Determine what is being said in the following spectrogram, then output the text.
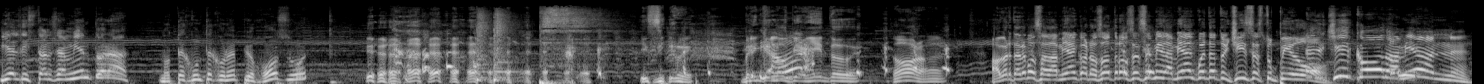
Y el distanciamiento era, no te juntes con el piojoso, ¿eh? y sí, güey. ¿Y Brincan los viejitos, güey. No, no. A ver, tenemos a Damián con nosotros. Ese es mi Damián. Cuenta tu chiste, estúpido. El chico Damián.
